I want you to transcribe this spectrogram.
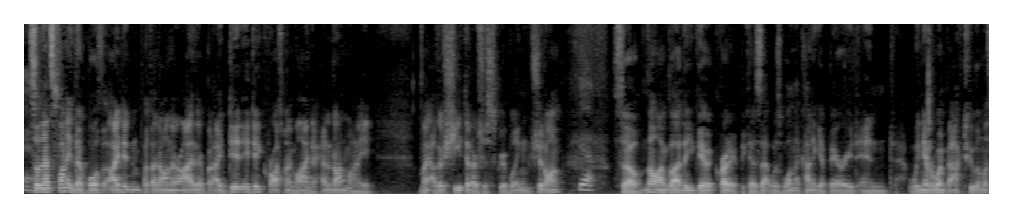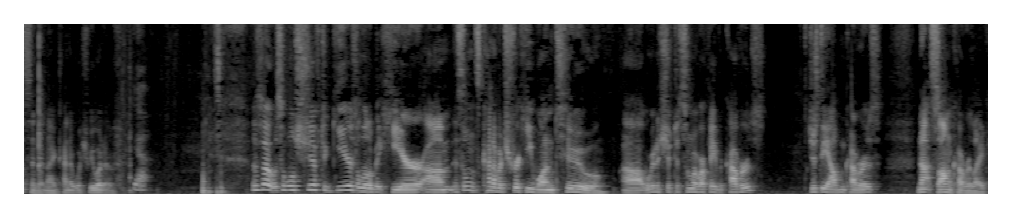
And So that's funny that both I didn't put that on there either, but I did. It did cross my mind. I had it on my my other sheet that I was just scribbling shit on. yeah, So no, I'm glad that you gave it credit because that was one that kind of get buried and we never went back to and listened. And I kind of wish we would have. yeah. So, so we'll shift gears a little bit here. Um, this one's kind of a tricky one too. Uh, we're going to shift to some of our favorite covers, just the album covers, not song cover like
